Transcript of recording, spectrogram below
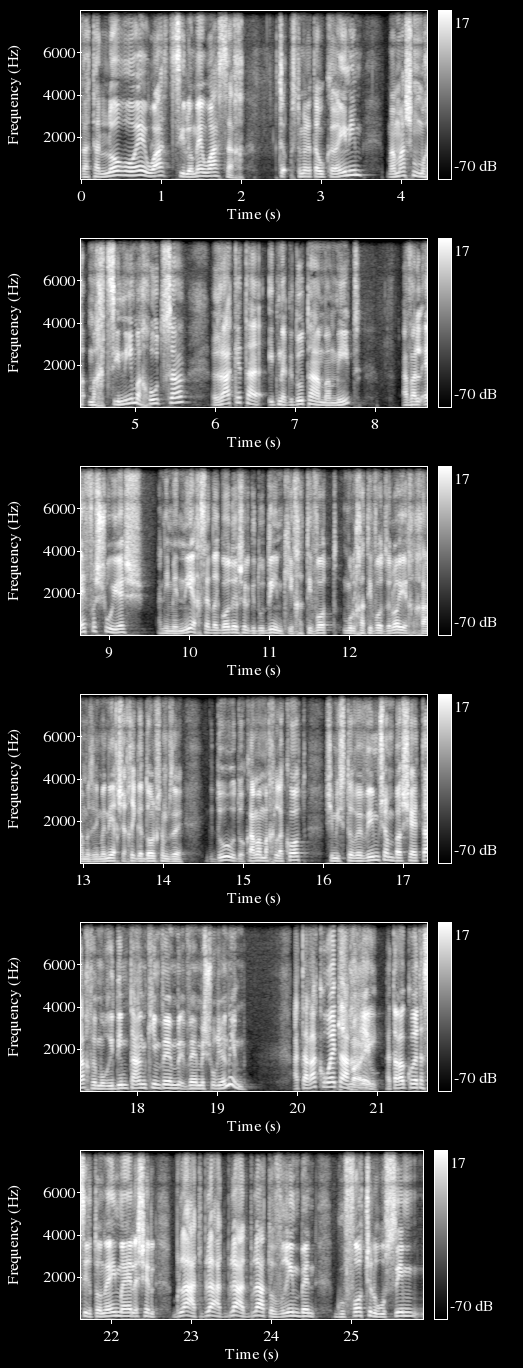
ואתה לא רואה וואס, צילומי וואסאח. זאת אומרת, האוקראינים ממש מחצינים החוצה רק את ההתנגדות העממית, אבל איפשהו יש אני מניח סדר גודל של גדודים, כי חטיבות מול חטיבות זה לא יהיה חכם, אז אני מניח שהכי גדול שם זה גדוד או כמה מחלקות שמסתובבים שם בשטח ומורידים טנקים והם משוריינים. אתה רק רואה את האחרי, אתה רק רואה את הסרטונים האלה של בלאט, בלאט, בלאט, בלאט, עוברים בין גופות של רוסים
